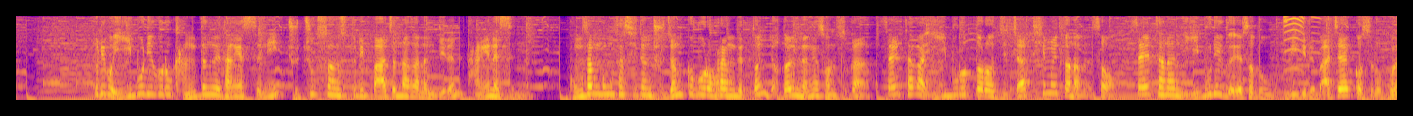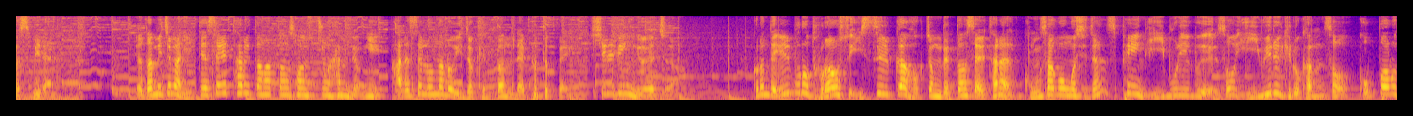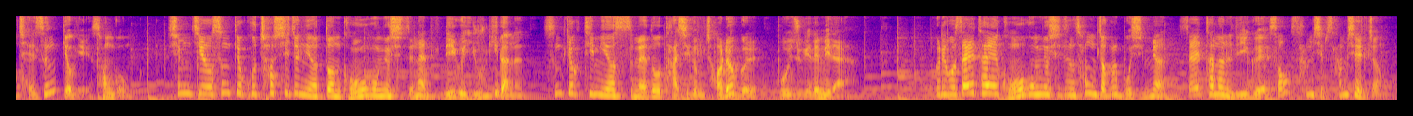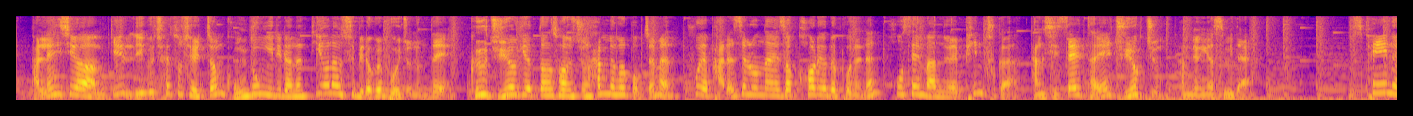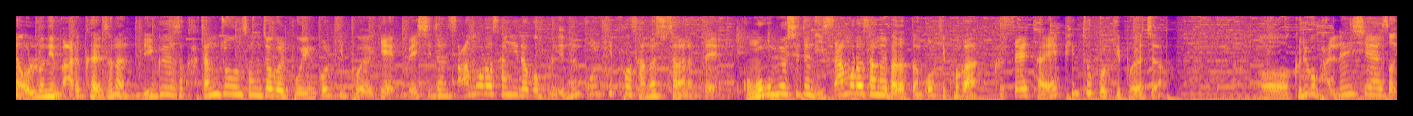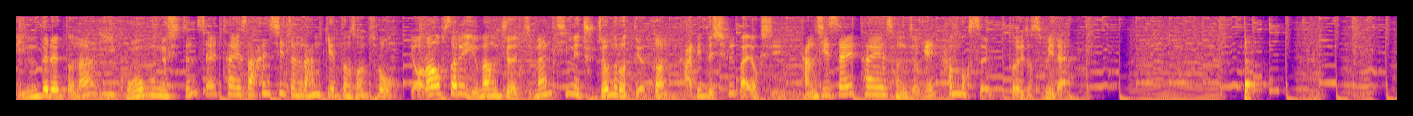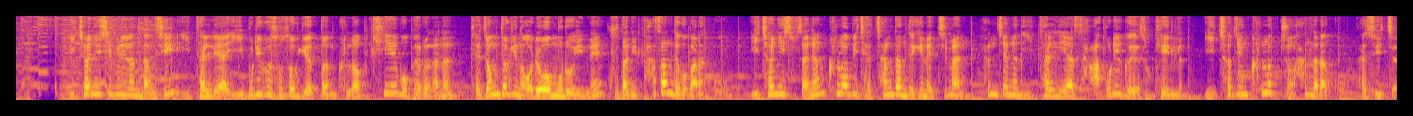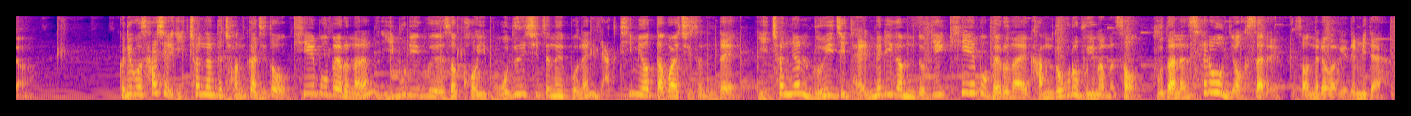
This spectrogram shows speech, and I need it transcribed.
그리고 2부 리그로 강등을 당했으니 주축 선수들이 빠져나가는 일은 당연했으니 0304 시즌 주전급으로 활용됐던 8명의 선수가 셀타가 2부로 떨어지자 팀을 떠나면서 셀타는 2부 리그에서도 위기를 맞이할 것으로 보였습니다. 여담이지만 이때 셀타를 떠났던 선수 중 한 명이 바르셀로나로 이적했던 레프트백 실빙요였죠. 그런데 일부러 돌아올 수 있을까 걱정됐던 셀타는 0405 시즌 스페인 2부 리그에서 2위를 기록하면서 곧바로 재승격에 성공. 심지어 승격 후 첫 시즌이었던 0506 시즌은 리그 6위라는 승격팀이었음에도 다시금 저력을 보여주게 됩니다. 그리고 셀타의 0506 시즌 성적을 보시면 셀타는 리그에서 33실점, 발렌시아와 함께 리그 최소 실점 공동 1위라는 뛰어난 수비력을 보여줬는데 그 주역이었던 선수 중 한 명을 뽑자면 후에 바르셀로나에서 커리어를 보내는 호세 마누엘 핀투가 당시 셀타의 주역 중 한 명이었습니다. 스페인의 언론인 마르카에서는 리그에서 가장 좋은 성적을 보인 골키퍼에게 매 시즌 사모라 상이라고 불리는 골키퍼 상을 수상하는데 0506 시즌 이 사모라 상을 받았던 골키퍼가 그 셀타의 핀투 골키퍼였죠. 어 그리고 발렌시아에서 임대를 떠나 이 0506 시즌 셀타에서 한 시즌을 함께했던 선수로 19살의 유망주였지만 팀의 주전으로 뛰었던 다비드 실바 역시 당시 셀타의 성적에 한 몫을 더해줬습니다. 2021년 당시 이탈리아 2부 리그 소속이었던 클럽 키에보 베로나는 재정적인 어려움으로 인해 구단이 파산되고 말았고 2024년 클럽이 재창단되긴 했지만 현재는 이탈리아 4부 리그에 속해 있는 잊혀진 클럽 중 하나라고 할 수 있죠. 그리고 사실 2000년대 전까지도 키에보 베로나는 2부 리그에서 거의 모든 시즌을 보낸 약팀이었다고 할 수 있었는데 2000년 루이지 델네리 감독이 키에보 베로나의 감독으로 부임하면서 구단은 새로운 역사를 써내려가게 됩니다.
